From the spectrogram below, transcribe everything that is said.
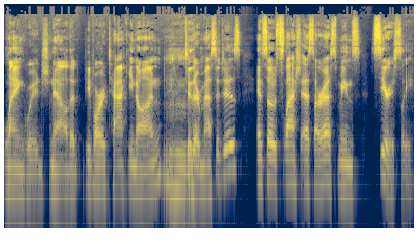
language now that people are tacking on Mhm. to their messages and so slash srs means seriously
